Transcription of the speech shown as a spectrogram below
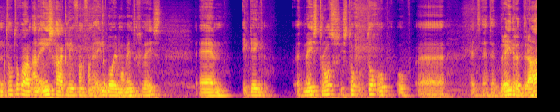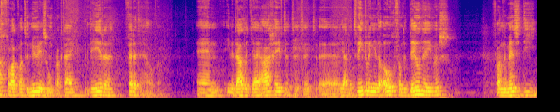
een, toch, toch wel een aaneenschakeling van, van hele mooie momenten geweest. En ik denk, het meest trots is toch, toch op, op eh, het, het, het bredere draagvlak wat er nu is om praktijk leren verder te helpen. En inderdaad, wat jij aangeeft, het, het, het, eh, ja, de twinkeling in de ogen van de deelnemers, van de mensen die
